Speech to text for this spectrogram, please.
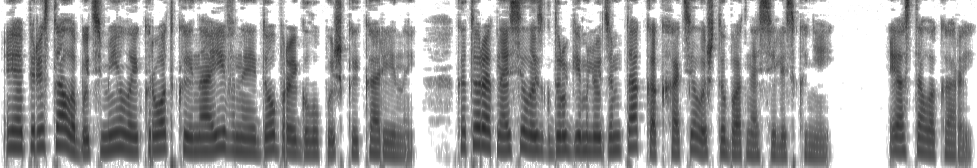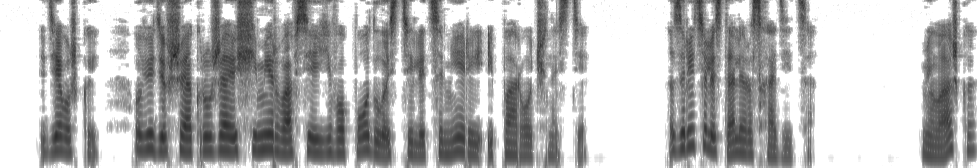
Я перестала быть милой, кроткой, наивной и доброй глупышкой Кариной, которая относилась к другим людям так, как хотела, чтобы относились к ней. Я стала Карой, девушкой, увидевшей окружающий мир во всей его подлости, лицемерии и порочности. Зрители стали расходиться. «Милашка,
